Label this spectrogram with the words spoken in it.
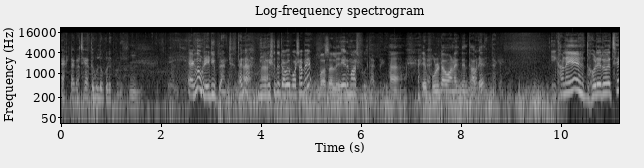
একটা গাছে এতগুলো করে কুড়ি। একদম রেডি প্ল্যান্ট তাই না? হ্যাঁ, নিয়ে গিয়ে হ্যাঁ। শুধু টবে বসাবে বসালে। দেড় মাস ফুল থাকবে। হ্যাঁ এই ফুলটাও অনেকদিন থাকে। অনেকদিন থাকে। এখানে ধরে রয়েছে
